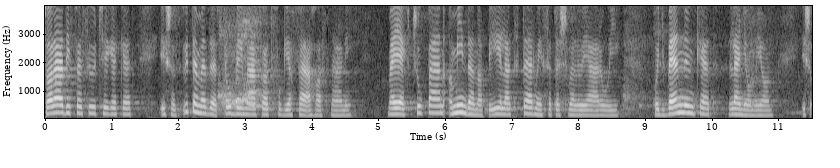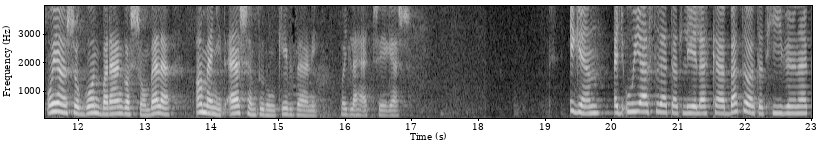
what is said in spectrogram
családi feszültségeket és az ütemezett problémákat fogja felhasználni, melyek csupán a mindennapi élet természetes velőjárói, hogy bennünket lenyomjon, és olyan sok gondba rángasson bele, amennyit el sem tudunk képzelni, hogy lehetséges. Igen, egy újjászületett lélekkel betöltött hívőnek,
